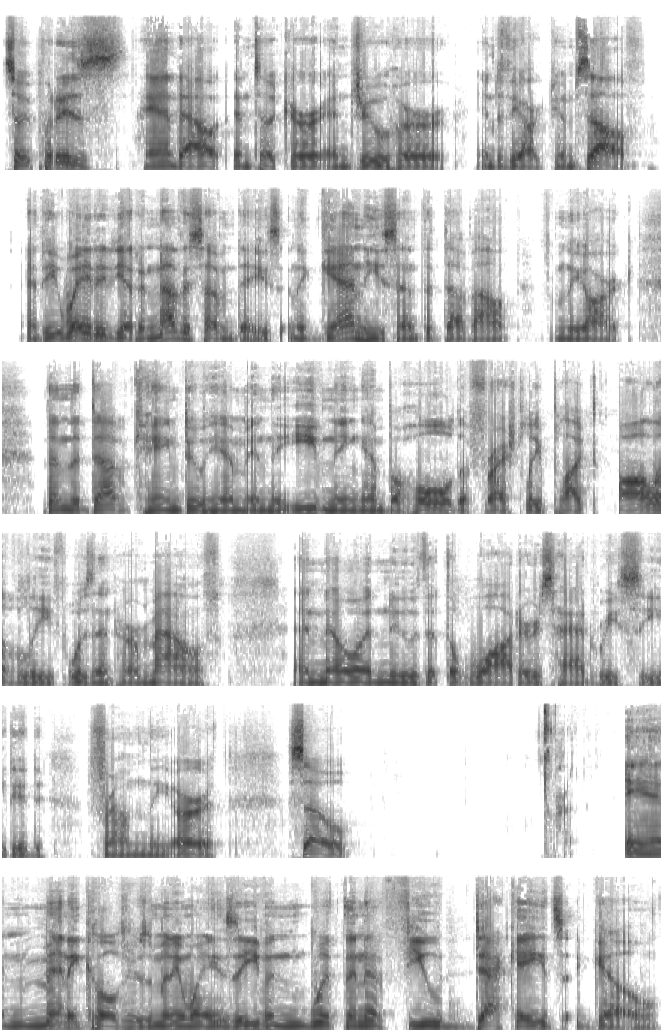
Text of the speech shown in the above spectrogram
So he put his hand out and took her and drew her into the ark to himself. And he waited yet another seven days, and again he sent the dove out from the ark. Then the dove came to him in the evening, and behold, a freshly plucked olive leaf was in her mouth. And Noah knew that the waters had receded from the earth. So, in many cultures, many ways, even within a few decades ago,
